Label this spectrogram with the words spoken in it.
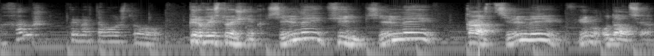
хороший пример того, что первоисточник сильный, фильм сильный, каст сильный, фильм удался.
